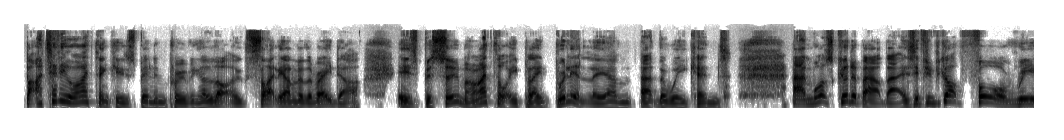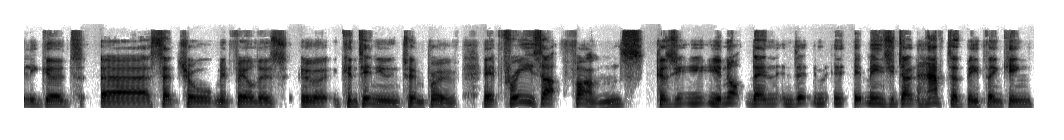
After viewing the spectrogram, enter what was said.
But I tell you, I think he's been improving a lot slightly under the radar is Bissouma. I thought he played brilliantly um, at the weekend. And what's good about that is if you've got four really good uh, central midfielders who are continuing to improve, it frees up funds because you, you're not then, it means you don't have to be thinking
